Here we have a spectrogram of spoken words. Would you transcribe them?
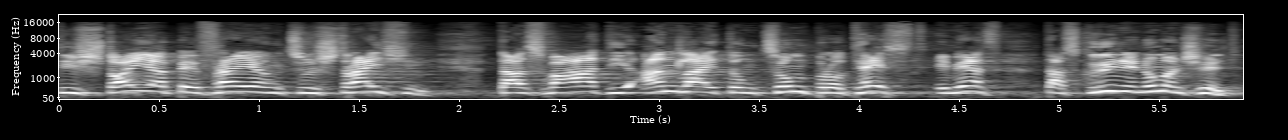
Die Steuerbefreiung zu streichen, das war die Anleitung zum Protest. Im Ernst, das grüne Nummernschild,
